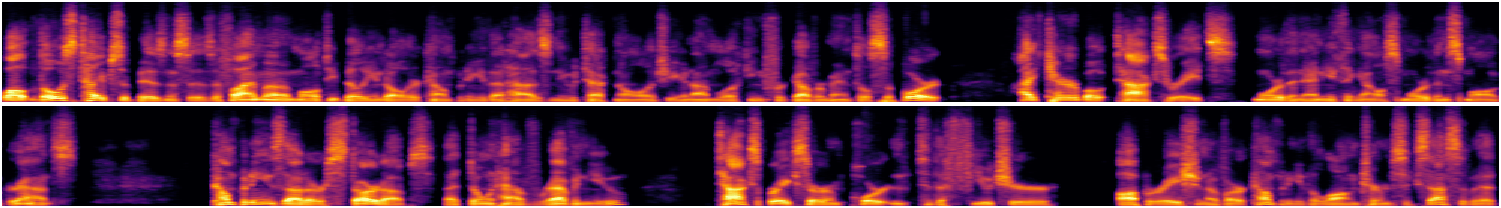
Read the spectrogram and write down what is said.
Well, those types of businesses, if I'm a multi billion dollar company that has new technology and I'm looking for governmental support, I care about tax rates more than anything else, more than small grants. companies that are startups that don't have revenue, tax breaks are important to the future operation of our company, the long term success of it.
